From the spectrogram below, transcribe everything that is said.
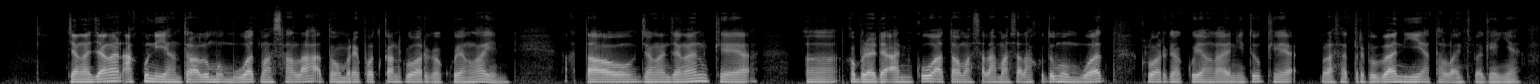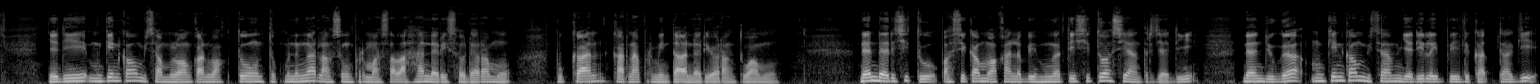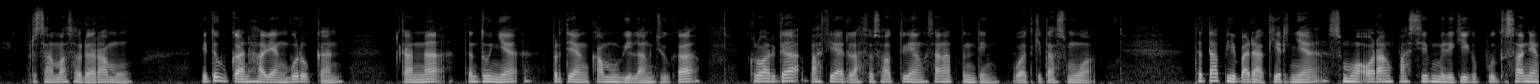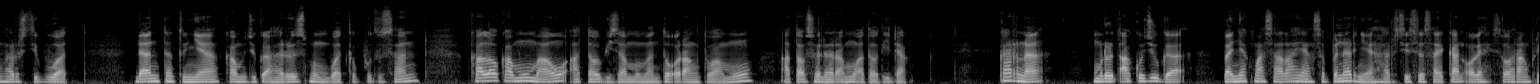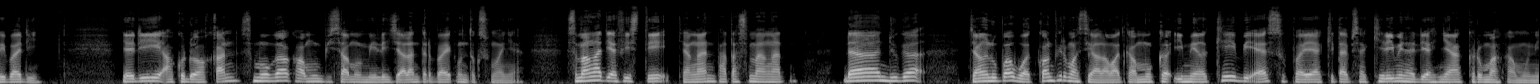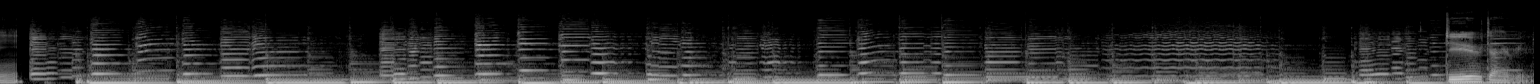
jangan-jangan aku nih yang terlalu membuat masalah atau merepotkan keluargaku yang lain atau jangan-jangan kayak uh, keberadaanku atau masalah-masalahku tuh membuat keluargaku yang lain itu kayak merasa terbebani atau lain sebagainya. Jadi mungkin kamu bisa meluangkan waktu untuk mendengar langsung permasalahan dari saudaramu, bukan karena permintaan dari orang tuamu. Dan dari situ pasti kamu akan lebih mengerti situasi yang terjadi dan juga mungkin kamu bisa menjadi lebih dekat lagi bersama saudaramu. Itu bukan hal yang buruk kan? Karena tentunya seperti yang kamu bilang juga, keluarga pasti adalah sesuatu yang sangat penting buat kita semua. Tetapi pada akhirnya, semua orang pasti memiliki keputusan yang harus dibuat. Dan tentunya kamu juga harus membuat keputusan kalau kamu mau atau bisa membantu orang tuamu atau saudaramu atau tidak. Karena menurut aku juga banyak masalah yang sebenarnya harus diselesaikan oleh seorang pribadi. Jadi aku doakan semoga kamu bisa memilih jalan terbaik untuk semuanya. Semangat ya Visti, jangan patah semangat. Dan juga jangan lupa buat konfirmasi alamat kamu ke email KBS supaya kita bisa kirimin hadiahnya ke rumah kamu nih. Dear Diary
